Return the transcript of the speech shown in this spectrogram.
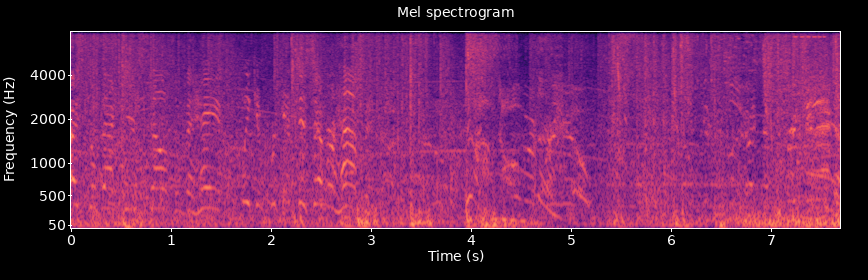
Guys go back to your cells and behave. We can forget this ever happened. It's over for you! It's a freaking acrobat!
